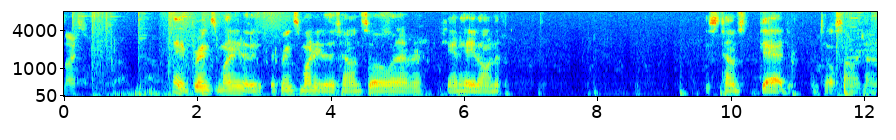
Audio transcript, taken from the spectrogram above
Nice. Hey, it brings money to the it brings money to the town, so whatever. Can't hate on it. This town's dead until summertime.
